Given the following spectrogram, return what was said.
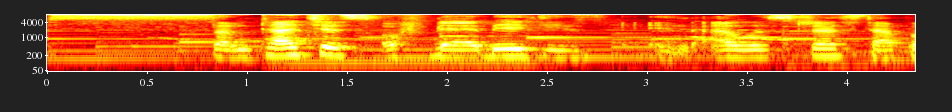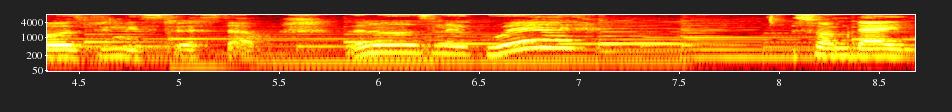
some touches of diabetes and i was stressed up i was really stressed up then i was like where so i'm dying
